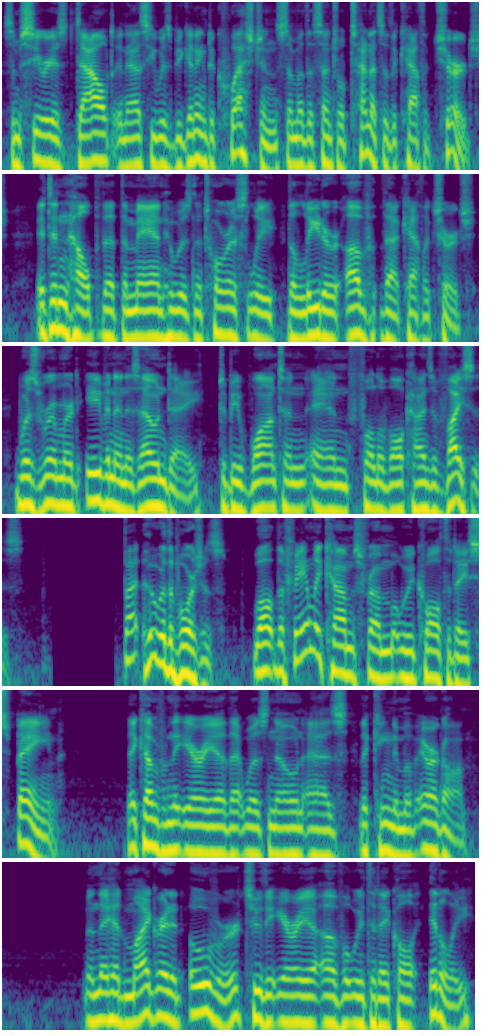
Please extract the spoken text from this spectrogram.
some serious doubt and as he was beginning to question some of the central tenets of the Catholic Church, it didn't help that the man who was notoriously the leader of that Catholic Church was rumored, even in his own day, to be wanton and full of all kinds of vices. But who were the Borgias? Well, the family comes from what we call today Spain. They come from the area that was known as the Kingdom of Aragon. And they had migrated over to the area of what we today call Italy,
